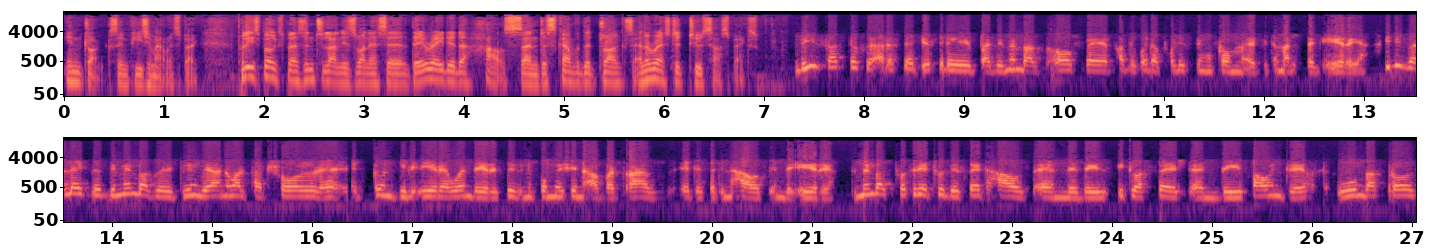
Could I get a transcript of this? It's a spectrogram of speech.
in drugs in Peter Pietermaritzburg. Police spokesperson Thulani Zwane said they raided a house and discovered the drugs and arrested two suspects. Suspects were arrested yesterday by the members of uh, public order policing from uh, Pietermaritzburg area. It is alleged that the members were doing their annual patrol uh, at Tonville area when they received information about drugs at a certain house in the area. The members proceeded to the said house and they, it was searched and they found uh, Wunga straws,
